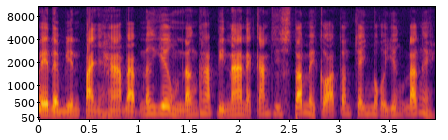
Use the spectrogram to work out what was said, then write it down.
ពេលដែលមានបញ្ហាបែបហ្នឹងយើងមិនដឹងថាពីណាអ្នកកាន់ system ឯងក៏អត់តន់ចេញមកឲ្យយើងដឹងឯង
